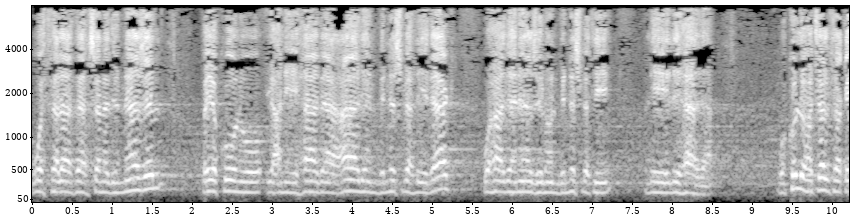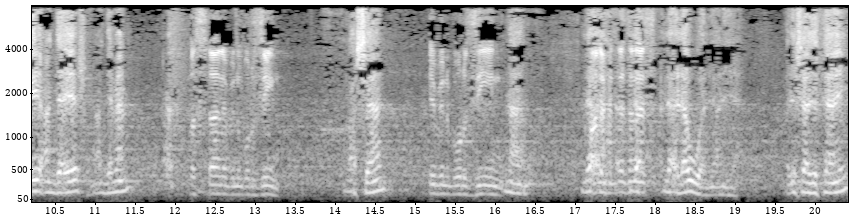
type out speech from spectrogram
والثلاثة سند نازل فيكون يعني هذا عال بالنسبة لذاك وهذا نازل بالنسبة لهذا وكلها تلتقي عند إيش؟ عند من؟ غسان بن برزين غسان ابن برزين. نعم. لا قال حدثنا لا, لا الأول يعني الإسناد الثاني.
